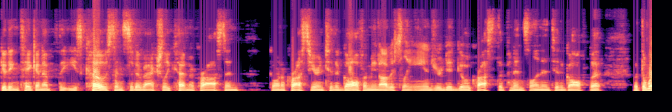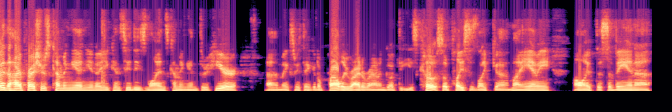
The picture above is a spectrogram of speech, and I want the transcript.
getting taken up the east coast instead of actually cutting across and going across here into the Gulf. I mean, obviously Andrew did go across the peninsula and into the Gulf, but with the way the high pressure is coming in, you know, you can see these lines coming in through here. Uh, makes me think it'll probably ride around and go up the East Coast. So places like uh, Miami, all the way up to Savannah,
